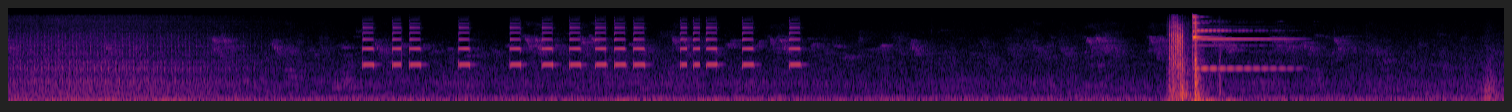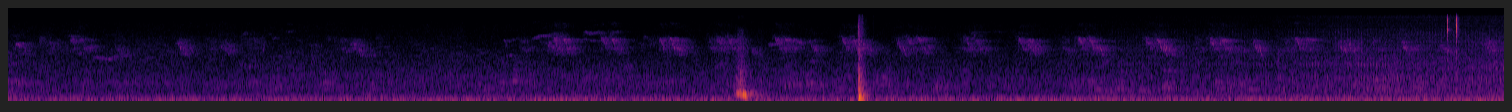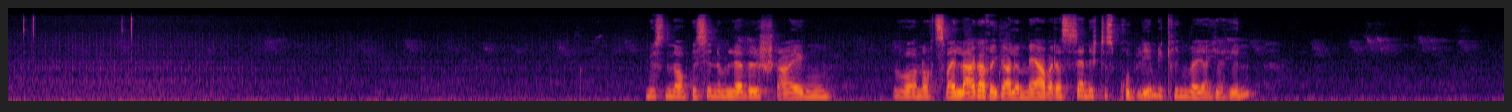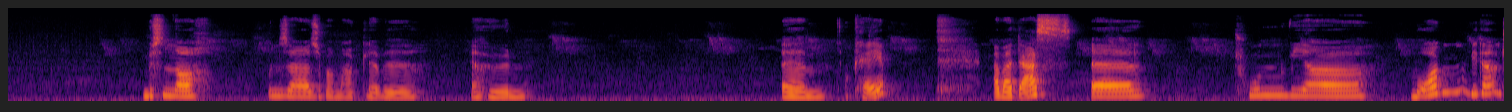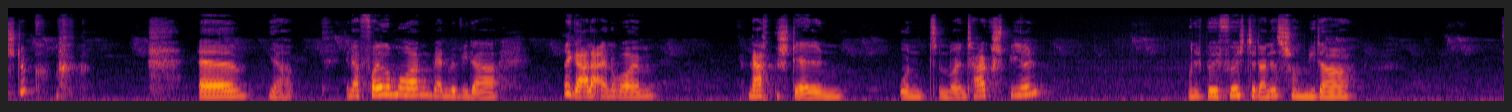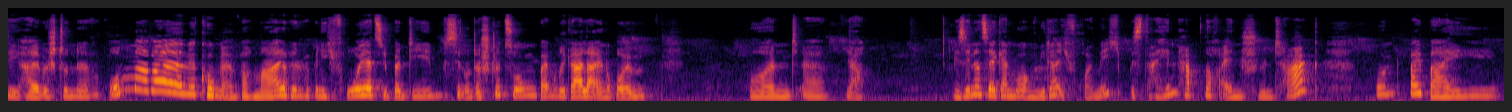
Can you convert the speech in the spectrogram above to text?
Müssen noch ein bisschen im Level steigen. Wir brauchen noch zwei Lagerregale mehr, aber das ist ja nicht das Problem. Die kriegen wir ja hier hin. müssen noch unser Supermarktlevel erhöhen. Ähm, okay. Aber das äh, tun wir morgen wieder ein Stück. ähm, ja. In der Folge morgen werden wir wieder Regale einräumen, nachbestellen und einen neuen Tag spielen. Und ich befürchte, dann ist schon wieder die halbe Stunde rum, aber wir gucken einfach mal. Auf jeden Fall bin ich froh jetzt über die bisschen Unterstützung beim Regale einräumen. Und äh, ja, wir sehen uns sehr gern morgen wieder. Ich freue mich. Bis dahin, habt noch einen schönen Tag und bye bye.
